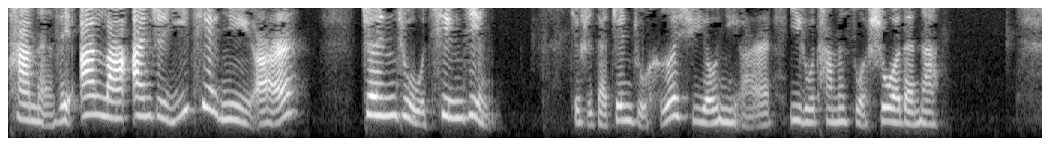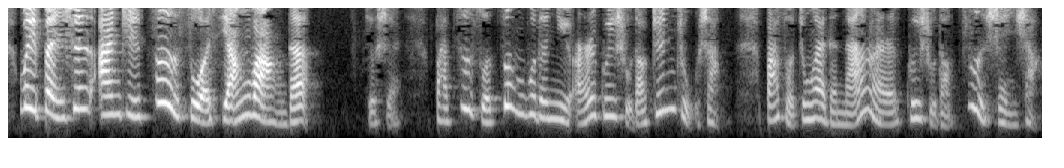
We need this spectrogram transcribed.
他们为安拉安置一切女儿，真主清净，就是在真主何须有女儿？一如他们所说的呢？为本身安置自所向往的。就是把自所憎恶的女儿归属到真主上，把所钟爱的男儿归属到自身上。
